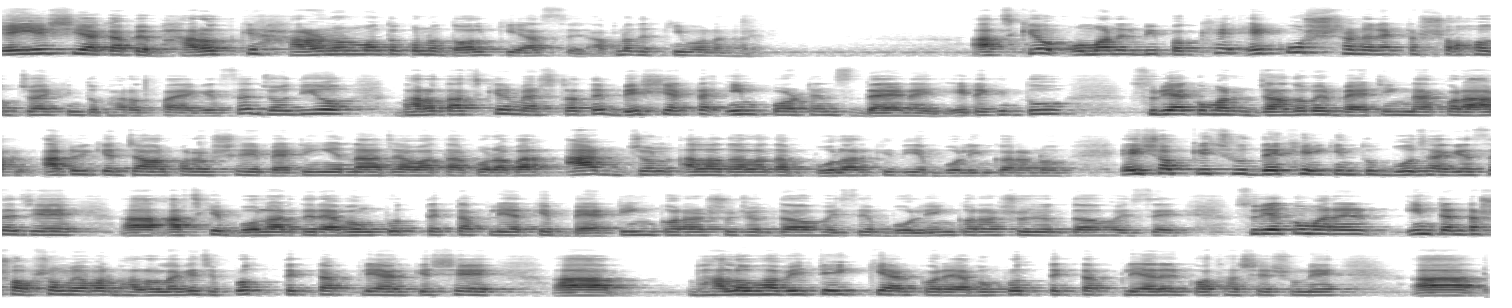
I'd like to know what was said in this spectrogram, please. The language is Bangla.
এই এশিয়া কাপে ভারতকে হারানোর মতো কোনো দল কি আছে? আপনাদের কি মনে হয়? আজকেও ওমানের বিপক্ষে একুশ রানের একটা সহজ জয় কিন্তু ভারত পায়ে গেছে। যদিও ভারত আজকের ম্যাচটাতে বেশি একটা ইম্পর্টেন্স দেয় নাই। এটা কিন্তু সূর্যা কুমার যাদবের ব্যাটিং না করা, আট- উইকেট যাওয়ার পরেও সে ব্যাটিং এ না যাওয়া, তারপর আবার আটজন আলাদা আলাদা বোলারকে দিয়ে বোলিং করানো, এইসব কিছু দেখেই কিন্তু বোঝা গেছে যে আজকে বোলারদের এবং প্রত্যেকটা প্লেয়ারকে ব্যাটিং করার সুযোগ দেওয়া হয়েছে বোলিং করার সুযোগ দেওয়া হয়েছে। সূর্যা কুমারের ইন্টারনটা সবসময় আমার ভালো লাগে যে প্রত্যেকটা প্লেয়ারকে সে ভালোভাবেই টেক কেয়ার করে এবং প্রত্যেকটা প্লেয়ারের কথা সে শুনে।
